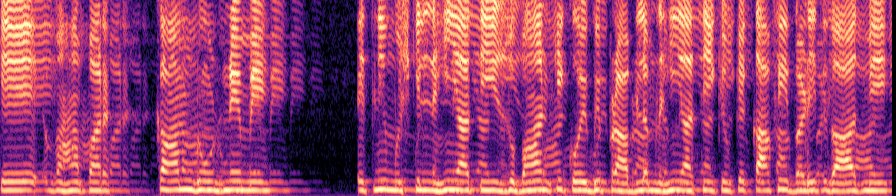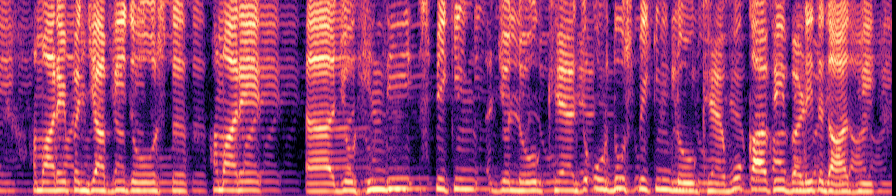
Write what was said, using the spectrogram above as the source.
कि वहाँ पर काम ढूँढने में इतनी मुश्किल नहीं आती, ज़ुबान की कोई भी प्रॉब्लम नहीं आती, क्योंकि काफ़ी बड़ी तादाद में हमारे पंजाबी दोस्त, हमारे जो हिंदी स्पीकिंग जो लोग हैं, जो उर्दू स्पीकिंग लोग हैं, वो काफ़ी बड़ी तादाद में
